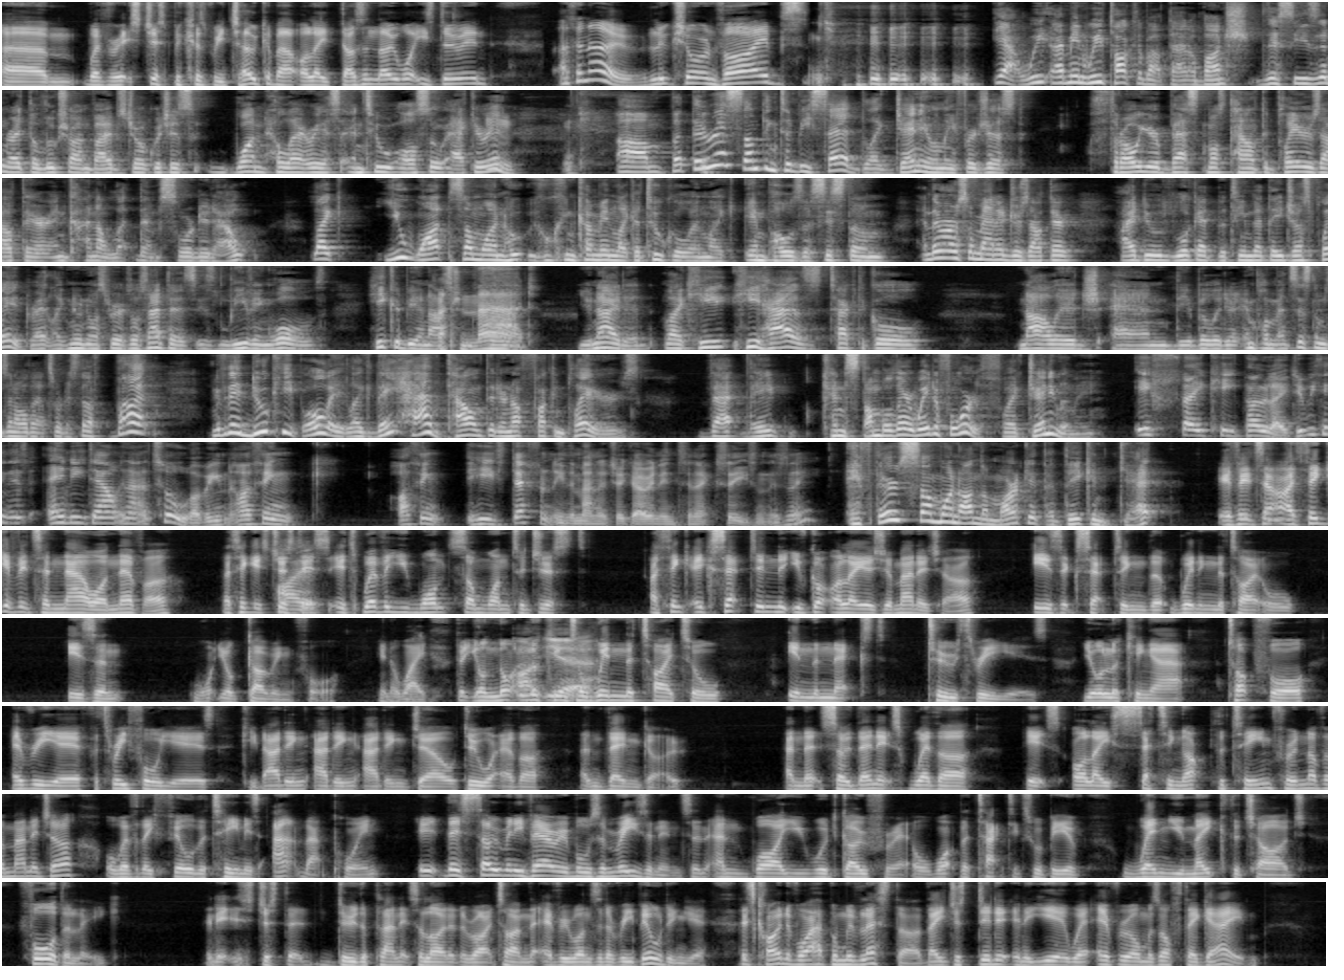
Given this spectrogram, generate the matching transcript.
Um, whether it's just because we joke about Ole doesn't know what he's doing. I don't know. Luke Shaw and vibes. Yeah, we. I mean, we've talked about that a bunch this season, right? The Luke Shaw and vibes joke, which is one hilarious and two also accurate. Um, but there is something to be said, like genuinely, for just throw your best, most talented players out there and kind of let them sort it out. Like you want someone who, who can come in like a Tuchel and like impose a system. And there are some managers out there. I do look at the team that they just played, right? Like Nuno Espirito Santos is leaving Wolves. He could be an That's option. for mad. United. Like he he has tactical knowledge and the ability to implement systems and all that sort of stuff. But if they do keep Ole, like they have talented enough fucking players that they can stumble their way to fourth, like genuinely. if they keep Ole, do we think there's any doubt in that at all? I mean, I think I think he's definitely the manager going into next season, isn't he? If there's someone on the market that they can get, If it's, a, I think if it's a now or never, I think it's just I- it's it's whether you want someone to just. I think accepting that you've got Ole as your manager is accepting that winning the title isn't what you're going for in a way. That you're not Uh, looking to win the title in the next two three years. You're looking at top four every year for three four years. Keep adding adding adding gel, do whatever, and then go. And that, so then it's whether it's Ole setting up the team for another manager or whether they feel the team is at that point. It, there's so many variables and reasonings and, and why you would go for it or what the tactics would be of when you make the charge for the league. And it is just that do the planets align at the right time that everyone's in a rebuilding year. It's kind of what happened with Leicester. They just did it in a year where everyone was off their game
